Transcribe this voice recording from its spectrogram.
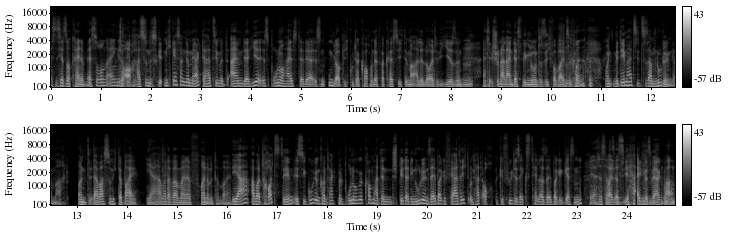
es ist jetzt noch keine Besserung eingetreten. Doch, hast du das nicht gestern gemerkt? Der hat sie mit einem, der hier ist, Bruno heißt der, der ist ein unglaublich guter Koch und der verköstigt immer alle Leute, die hier sind. Also schon allein deswegen lohnt es sich vorbeizukommen. und mit dem hat sie zusammen Nudeln gemacht. Und da warst du nicht dabei. Ja, aber da war meine Freundin mit dabei. Ja, aber trotzdem ist sie gut in Kontakt mit Bruno gekommen, hat dann später die Nudeln selber gefertigt und hat auch gefühlte sechs Teller selber gegessen, Ja, das weil sie. das ihr eigenes Werk war.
